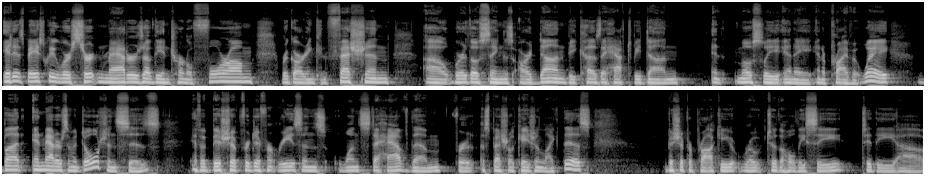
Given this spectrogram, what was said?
it is basically where certain matters of the internal forum regarding confession, uh, where those things are done because they have to be done in, mostly in a, in a private way. But in matters of indulgences, if a bishop, for different reasons, wants to have them for a special occasion like this, Bishop Paprocki wrote to the Holy See, to the uh,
